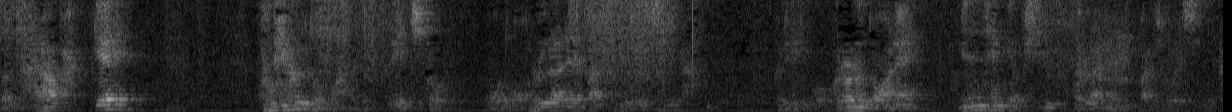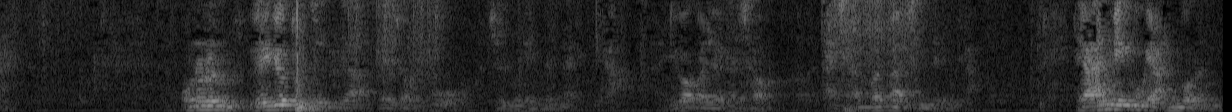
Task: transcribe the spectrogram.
또 나라 밖에 국익을 도모하는 외지도 모두 혼란에 빠뜨리고 있습니다. 그리고 그러는 동안에 민생 역시 혼란에 빠지고 있습니다. 오늘은 외교 통일 분야 대정부 질문에 있는 날입니다. 이와 관련해서 다시 한번 말씀드립니다. 대한민국의 안보는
